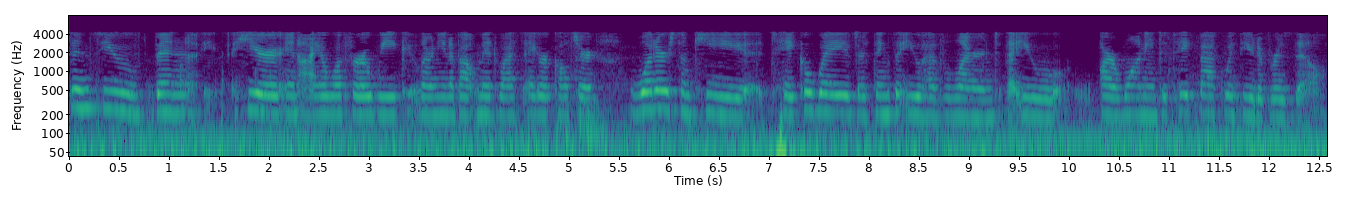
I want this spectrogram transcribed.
since you've been here in Iowa for a week learning about Midwest agriculture, what are some key takeaways or things that you have learned that you are wanting to take back with you to Brazil?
